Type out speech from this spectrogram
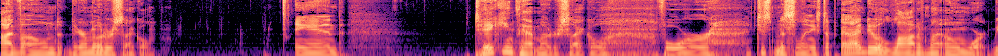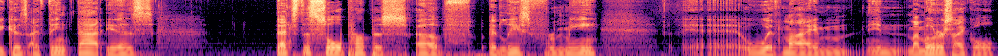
I've owned their motorcycle. And taking that motorcycle for just miscellaneous stuff. And I do a lot of my own work because I think that is that's the sole purpose of at least for me uh, with my in my motorcycle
